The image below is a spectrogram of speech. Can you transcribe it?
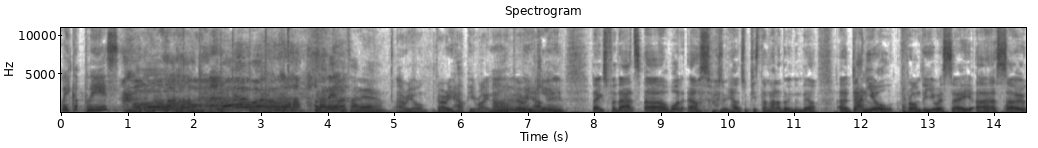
Wake up, please. Oh. 와, 와. 잘해요, 잘해요. Ariel, very happy right now. 음, very thank happy. you. Thanks for that. Uh, what else do we have? 좀 비슷한 거 하나 더 있는데요. Uh, Daniel from the USA. Uh, so,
